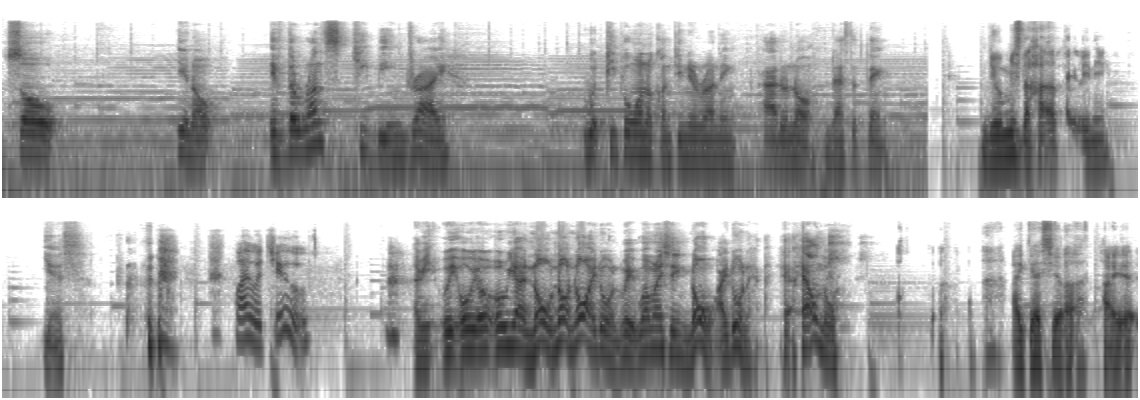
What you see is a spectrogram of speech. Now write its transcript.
So, you know, if the runs keep being dry, would people want to continue running? I don't know. That's the thing. Do you miss the heart attack, Lini? Yes. Why would you? I mean, wait, oh, oh, oh, yeah, no, no, no, I don't. Wait, what am I saying? No, I don't. H- hell no. I guess you're tired.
